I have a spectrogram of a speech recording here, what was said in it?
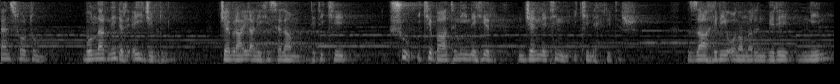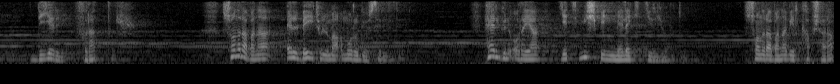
Ben sordum bunlar nedir ey Cibril? Cebrail aleyhisselam dedi ki şu iki batini nehir cennetin iki nehridir. Zahiri olanların biri Nil, diğeri Fırat'tır. Sonra bana El Beytül Ma'mur gösterildi. Her gün oraya yetmiş bin melek giriyordu. Sonra bana bir kap şarap,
